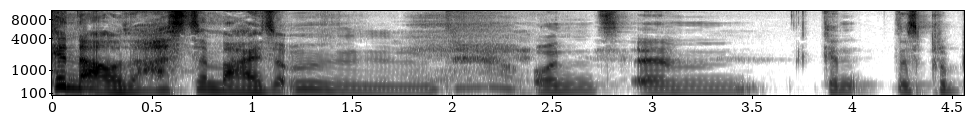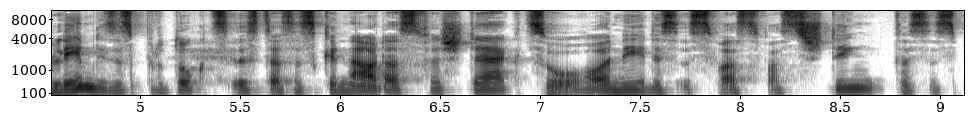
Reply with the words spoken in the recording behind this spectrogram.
Genau, so hast du mal so. Mm. Und ähm, das Problem dieses Produkts ist, dass es genau das verstärkt. So, oh nee, das ist was, was stinkt, das ist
